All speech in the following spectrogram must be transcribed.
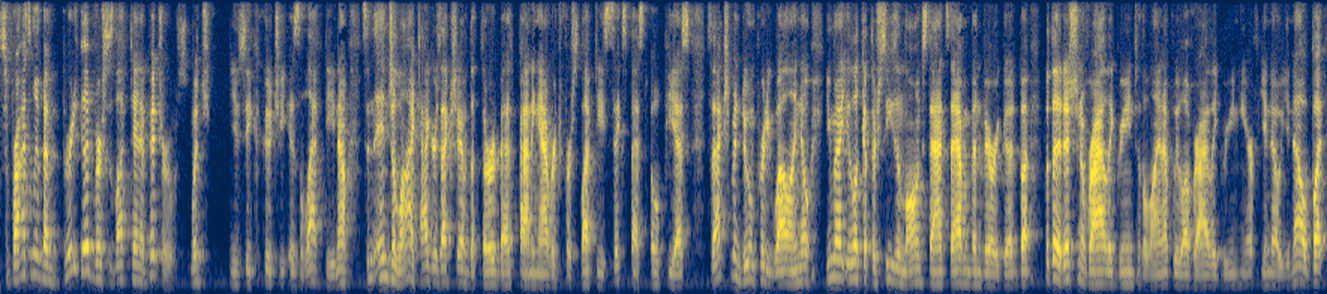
surprisingly been pretty good versus left-handed pitchers, which you see Kikuchi is lefty. Now, since in July, Tigers actually have the third best batting average for lefties, sixth best OPS. So they've actually been doing pretty well. I know you might you look at their season long stats, they haven't been very good, but with the addition of Riley Greene to the lineup, we love Riley Greene here. If you know, you know. But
